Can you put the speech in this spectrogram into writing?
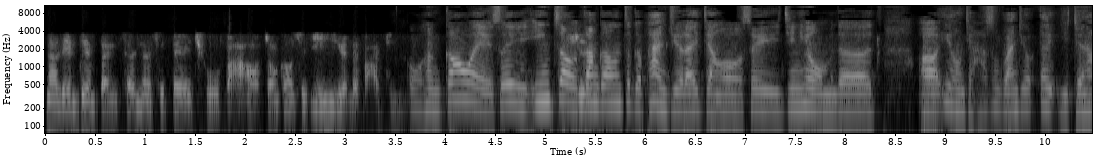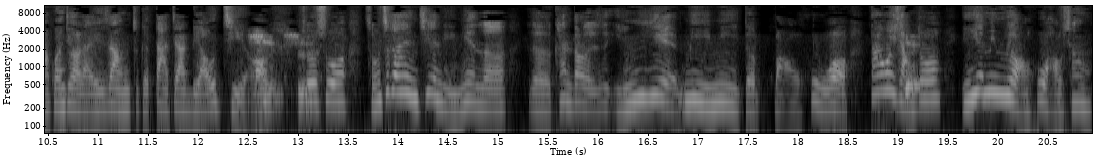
那联电本身呢是被处罚哈，总共是一亿元的罚金。哦，很高哎，所以依照刚刚这个判决来讲哦，所以今天我们的。呃，奕宏检察官就呃，检察官就要来让这个大家了解啊，是是，就是说从这个案件里面呢，呃，看到的是营业秘密的保护哦，大家会想说，营业秘密保护好像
